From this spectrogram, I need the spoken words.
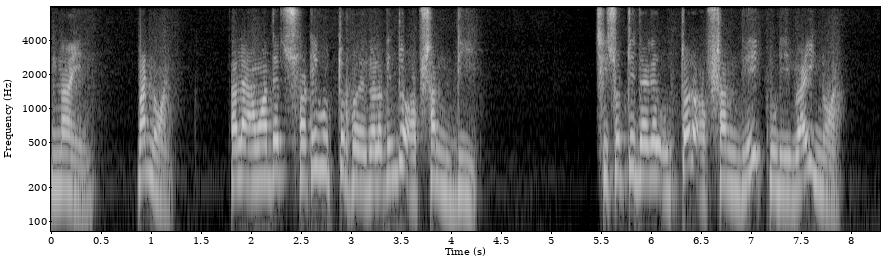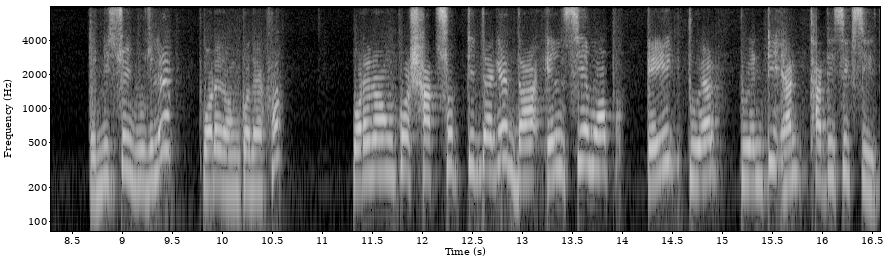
নাইন বা নয়। তাহলে আমাদের সঠিক উত্তর হয়ে গেল কিন্তু অপশান ডি। ছেষট্টি দাগের উত্তর অপশান ডি, কুড়ি বাই নয়। তো নিশ্চয়ই বুঝলে, পরের অঙ্ক দেখো। পরের অঙ্ক সাতষট্টি দাগে the LCM of eight, twelve, twenty and thirty six is.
